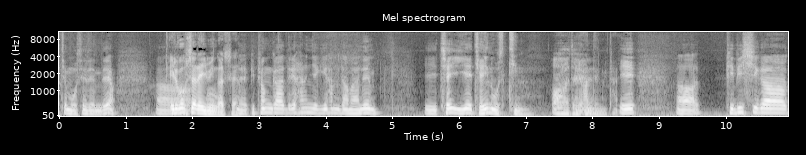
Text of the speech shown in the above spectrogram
1.5세대인데요. 어, 일곱 살에 이민 갔어요. 네, 비평가들이 하는 얘기긴 합니다만은 이 제2의 제인 오스틴 아, 네. 한답니다. 이 어, BBC가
